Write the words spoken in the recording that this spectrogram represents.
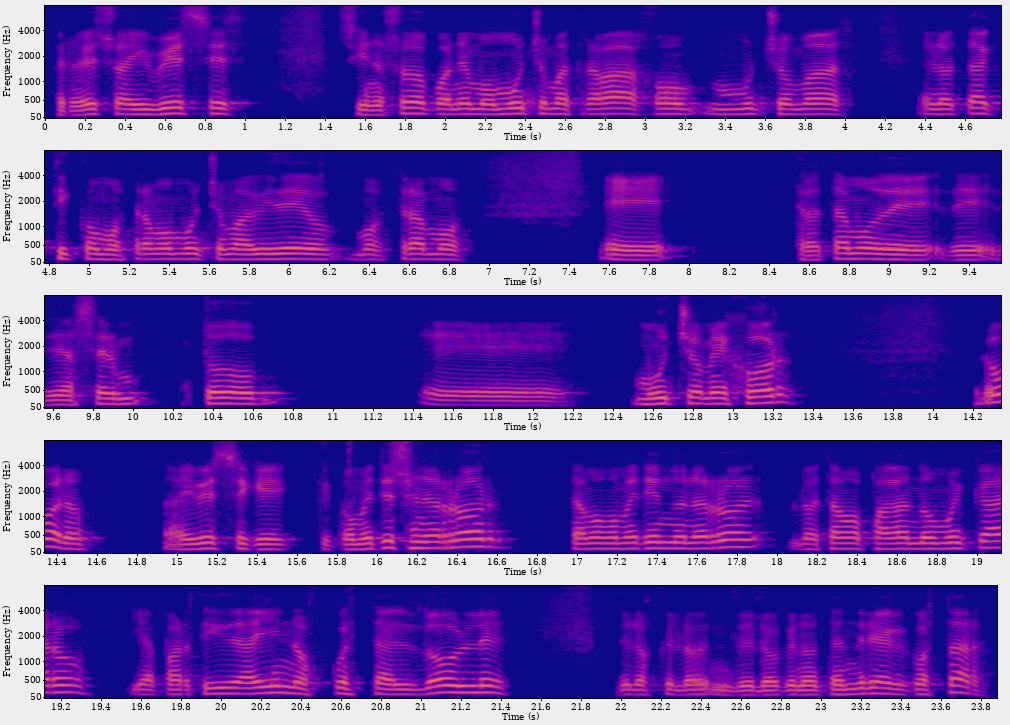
pero eso hay veces, si nosotros ponemos mucho más trabajo, mucho más en lo táctico, mostramos mucho más videos, mostramos, eh, tratamos de, de, de, hacer todo eh, mucho mejor, pero bueno, hay veces que, que cometes un error, estamos cometiendo un error, lo estamos pagando muy caro y a partir de ahí nos cuesta el doble de, los que lo, de lo que nos tendría que costar.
